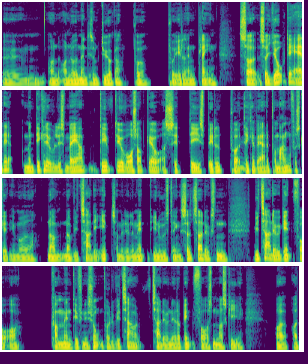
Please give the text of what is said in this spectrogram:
øh, og, og noget, man ligesom dyrker på, på et eller andet plan. Så, så jo, det er det, men det kan det jo ligesom være, det, det er jo vores opgave at sætte det i spil på, at Mm. det kan være det på mange forskellige måder. Når, når vi tager det ind som et element i en udstilling, så, så er det jo ikke sådan, vi tager det jo ind for at komme med en definition på det, vi tager, tager det jo netop ind for sådan måske at, at,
